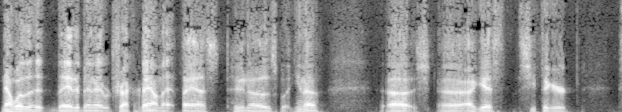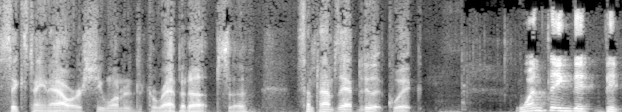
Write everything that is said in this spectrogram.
Now, whether they'd have been able to track her down that fast, who knows? But you know, uh, uh, I guess she figured 16 hours. She wanted to wrap it up. So sometimes they have to do it quick. One thing that that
